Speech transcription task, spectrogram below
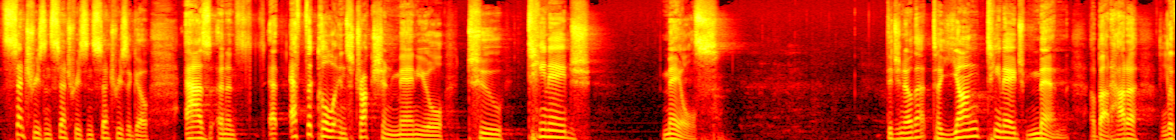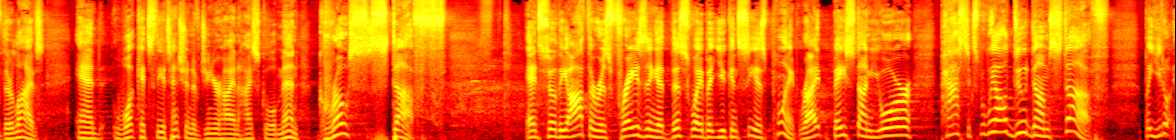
centuries and centuries and centuries ago as an, an ethical instruction manual to teenage males. Did you know that? To young teenage men about how to live their lives. And what gets the attention of junior high and high school men? Gross stuff and so the author is phrasing it this way, but you can see his point, right? Based on your past experience, we all do dumb stuff. But you don't,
